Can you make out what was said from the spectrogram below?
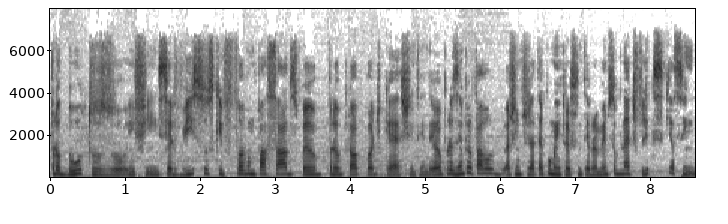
produtos ou, enfim, serviços que foram passados pelo, pelo próprio podcast, entendeu? Eu, por exemplo, eu falo, a gente já até comentou isso anteriormente sobre Netflix, que assim,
